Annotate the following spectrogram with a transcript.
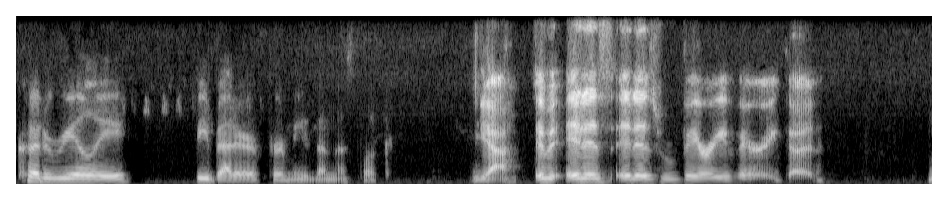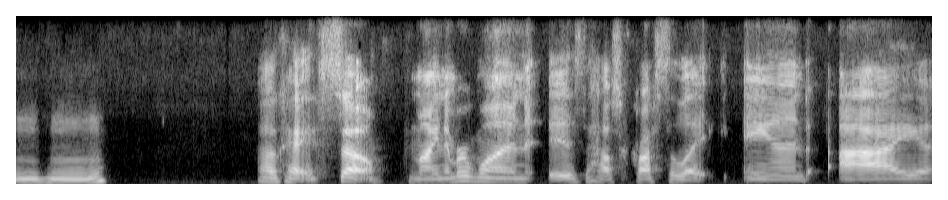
could really be better for me than this book. Yeah, it, it is. It is very, very good. Mm-hmm. Okay, so my number one is the house across the lake, and I,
